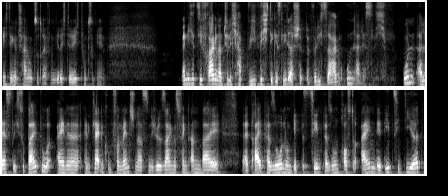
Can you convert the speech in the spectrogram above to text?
richtige Entscheidung zu treffen, in die richtige Richtung zu gehen. Wenn ich jetzt die Frage natürlich habe, wie wichtig ist Leadership, dann würde ich sagen, unerlässlich. Unerlässlich. Sobald du eine, eine kleine Gruppe von Menschen hast, und ich würde sagen, das fängt an bei äh, drei Personen und geht bis zehn Personen, brauchst du einen, der dezidiert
